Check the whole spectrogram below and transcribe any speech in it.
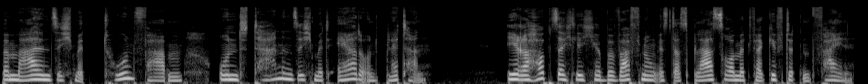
bemalen sich mit Tonfarben und tarnen sich mit Erde und Blättern. Ihre hauptsächliche Bewaffnung ist das Blasrohr mit vergifteten Pfeilen.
